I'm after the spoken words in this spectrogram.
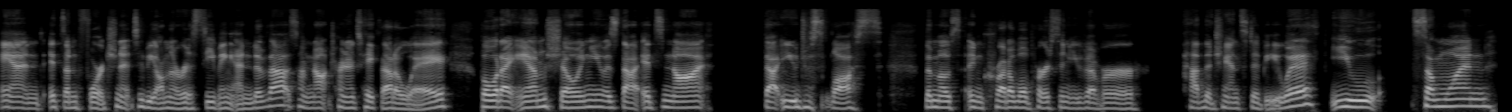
and it's unfortunate to be on the receiving end of that. So I'm not trying to take that away. But what I am showing you is that it's not that you just lost the most incredible person you've ever had the chance to be with. You, someone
